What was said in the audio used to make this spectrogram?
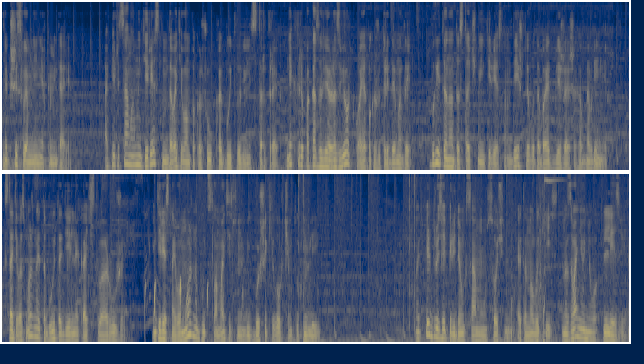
Напиши свое мнение в комментариях. А перед самым интересным давайте вам покажу, как будет выглядеть Star Trek. Некоторые показывали развертку, а я покажу 3D модель. Выглядит она достаточно интересно, надеюсь, что его добавят в ближайших обновлениях. Кстати, возможно это будет отдельное качество оружия. Интересно, его можно будет сломать, если набить больше киллов, чем тут нулей. Ну а теперь, друзья, перейдем к самому сочному. Это новый кейс. Название у него Лезвие.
